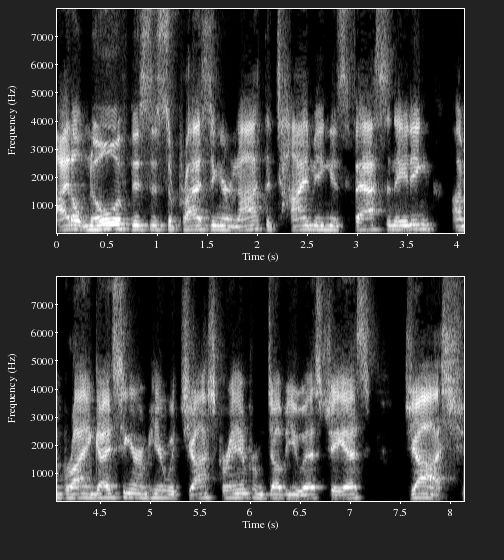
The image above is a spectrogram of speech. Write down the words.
I don't know if this is surprising or not. The timing is fascinating. I'm Brian Geisinger. I'm here with Josh Graham from WSJS. Josh,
